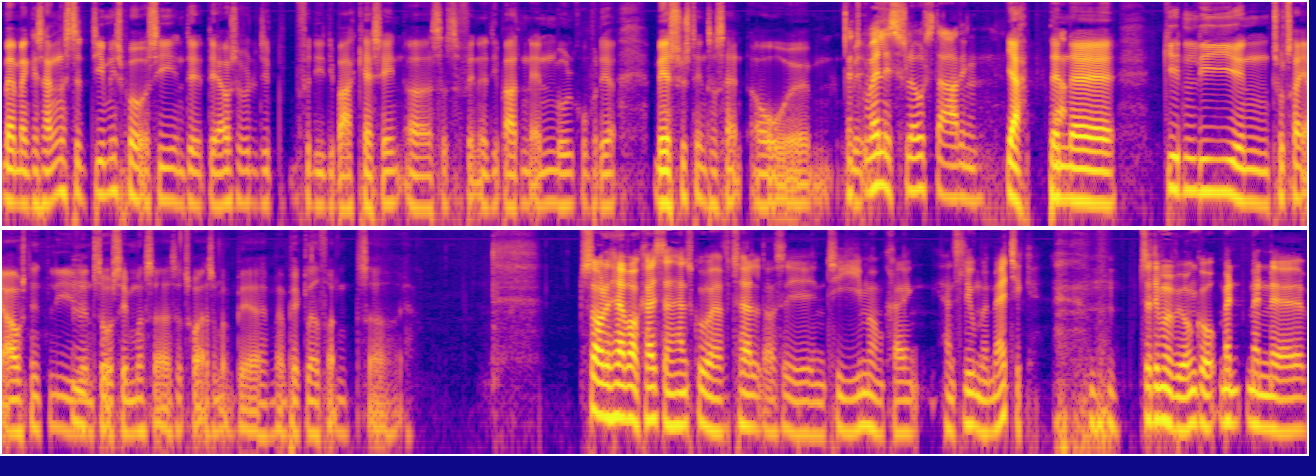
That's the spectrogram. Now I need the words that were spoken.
man, man kan sagtens sætte Jimmys på og sige, at det, det er jo selvfølgelig, de, fordi de bare casher ind, og så, så finder de bare den anden målgruppe der. Men jeg synes, det er interessant, og øh, med- skulle være lidt slow starting. ja, den, ja. Øh, giver den lige en to-tre afsnit, lige Mm. mm. den store simmer, så, så tror jeg, at man bliver, man bliver glad for den. Så ja. Så er det her, hvor Christian han skulle have fortalt os i en time omkring hans liv med Magic. så det må vi undgå. Men, men øh,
